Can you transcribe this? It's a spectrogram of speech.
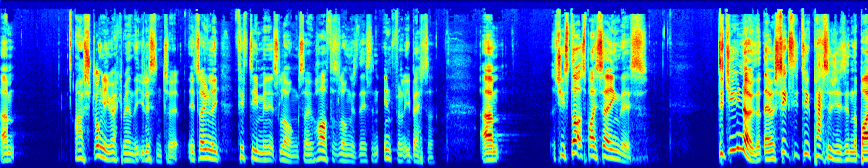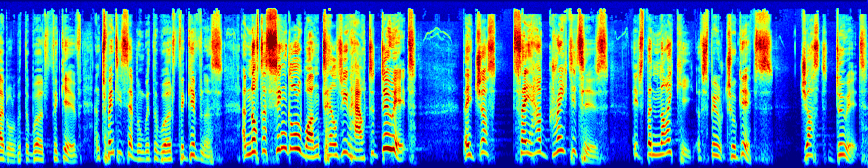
Um, I strongly recommend that you listen to it. It's only 15 minutes long, so half as long as this and infinitely better. Um, she starts by saying this Did you know that there are 62 passages in the Bible with the word forgive and 27 with the word forgiveness? And not a single one tells you how to do it. They just say how great it is. It's the Nike of spiritual gifts. Just do it.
